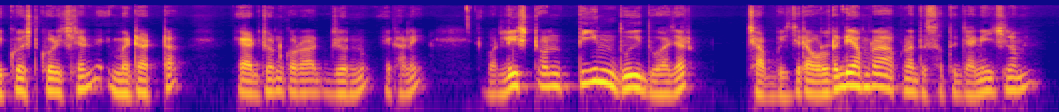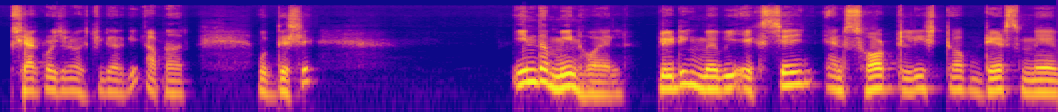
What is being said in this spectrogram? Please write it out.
রিকোয়েস্ট করেছিলেন ম্যাটারটা অ্যাডজন করার জন্য এখানে এবার লিস্ট অন তিন দুই দু ছাব্বিশ যেটা অলরেডি আমরা আপনাদের সাথে জানিয়েছিলাম শেয়ার করেছিলাম অ্যাকচুয়ালি আর কি আপনার উদ্দেশ্যে In the meanwhile, pleading may be exchanged and short list of dates may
